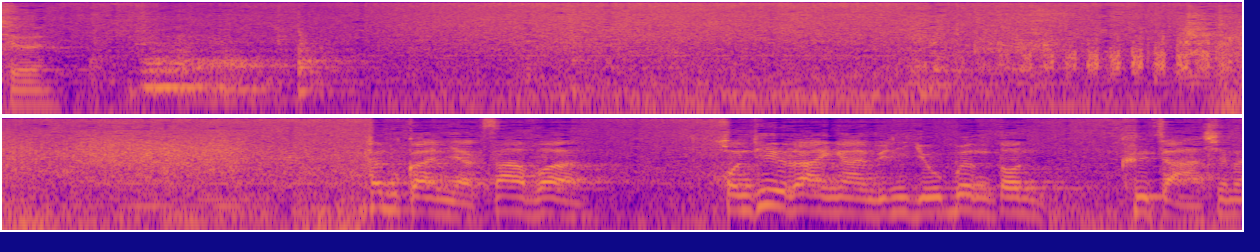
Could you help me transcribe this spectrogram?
เชิญ ท่านผู้การอยากทราบว่า คนที่รายงานวิทยุเบื้องต้นคือจ่าใช่ไหม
